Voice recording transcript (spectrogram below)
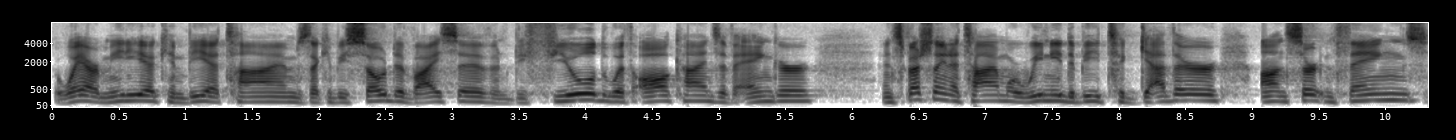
the way our media can be at times that can be so divisive and be fueled with all kinds of anger, and especially in a time where we need to be together on certain things,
